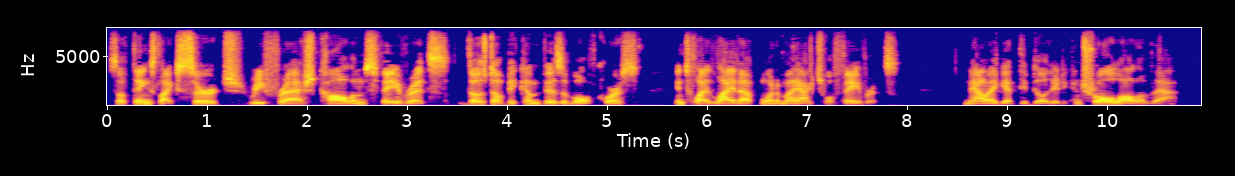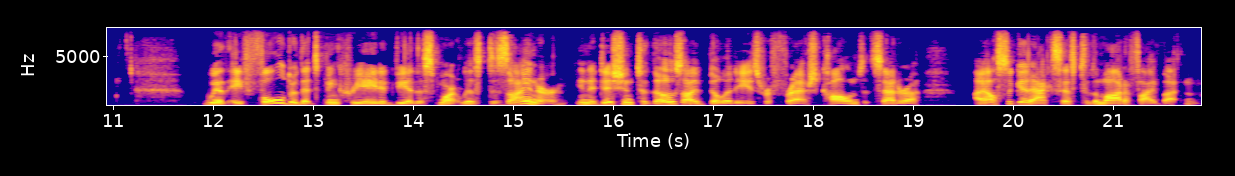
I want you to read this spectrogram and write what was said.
So things like search, refresh, columns, favorites, those don't become visible, of course, until I light up one of my actual favorites. Now I get the ability to control all of that. With a folder that's been created via the Smart List Designer, in addition to those abilities, refresh, columns, etc., I also get access to the Modify button.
